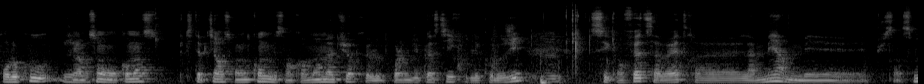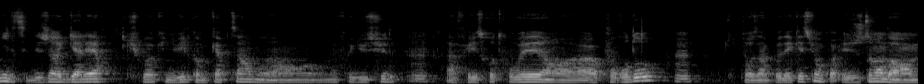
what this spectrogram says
pour le coup, j'ai l'impression qu'on commence petit à petit à se rendre compte, mais c'est encore moins mature que le problème du plastique ou de l'écologie. Mm. C'est qu'en fait, ça va être euh, la merde, mais puissance 1000. C'est déjà galère, tu vois, qu'une ville comme Cap Town en, en Afrique du Sud Mm. a failli se retrouver en, à court d'eau. Mm. Tu te poses un peu des questions, quoi. Et justement, dans.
